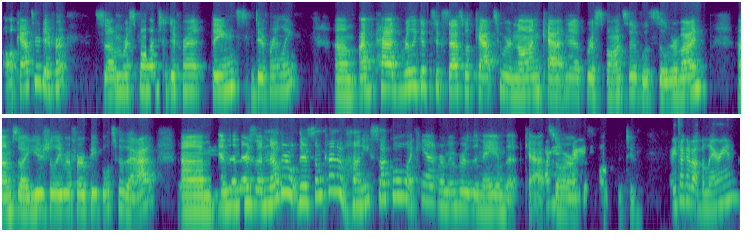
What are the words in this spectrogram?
all cats are different. Some mm-hmm. respond to different things differently. Um, I've had really good success with cats who are non-catnip responsive with Silvervine. Um, so I usually refer people to that. Um, and then there's another, there's some kind of honeysuckle. I can't remember the name that cats are, are, responsive to. Are you talking about valerian?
